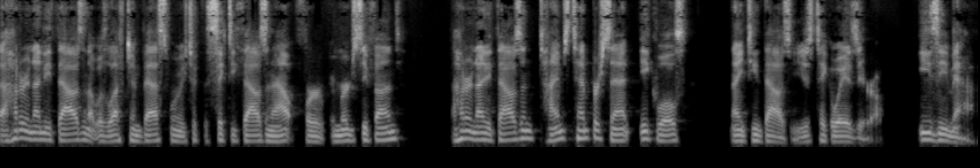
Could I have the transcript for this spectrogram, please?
the 190,000 that was left to invest when we took the 60,000 out for emergency fund, 190,000 times 10% equals 19,000. You just take away a zero. Easy math.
